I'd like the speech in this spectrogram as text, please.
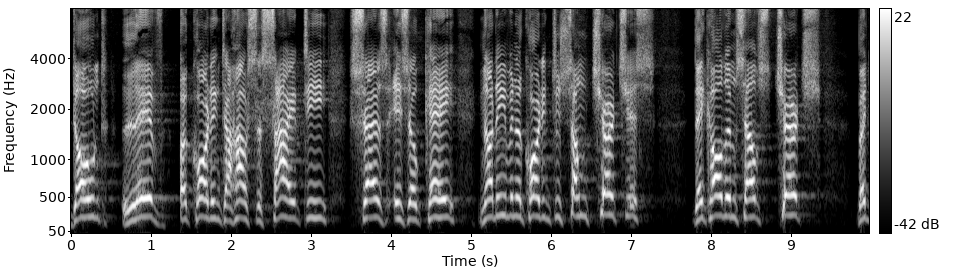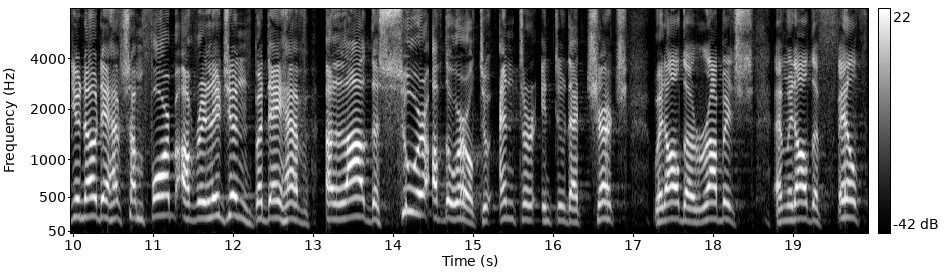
Don't live according to how society says is okay, not even according to some churches. They call themselves church, but you know, they have some form of religion, but they have allowed the sewer of the world to enter into that church with all the rubbish and with all the filth.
